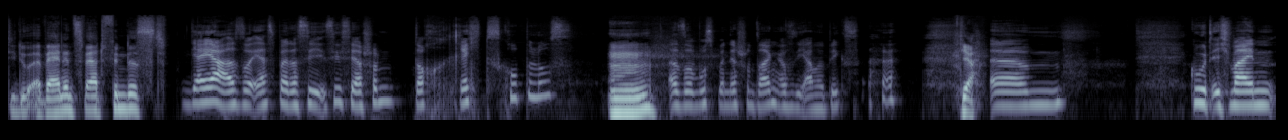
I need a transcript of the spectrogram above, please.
die du erwähnenswert findest? Ja, ja, also erstmal, dass sie, sie ist ja schon doch recht skrupellos. Mhm. Also muss man ja schon sagen, also die arme Bix. ja. Ähm, Gut, ich meine,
